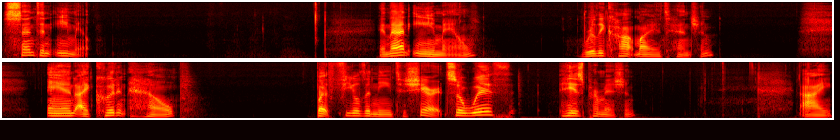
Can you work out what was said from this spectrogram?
sent an email and that email really caught my attention. And I couldn't help but feel the need to share it. So, with his permission, I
